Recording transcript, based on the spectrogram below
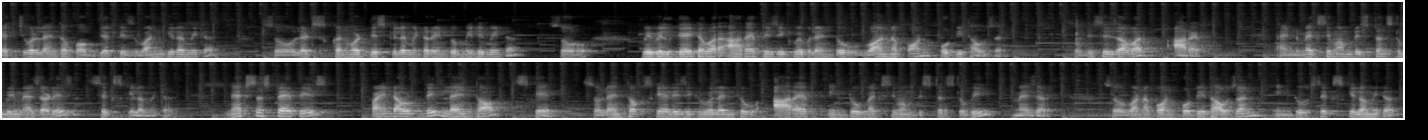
Actual length of object is 1 kilometer. So let's convert this kilometer into millimeter. So we will get our RF is equivalent to 1 upon 40,000 so this is our RF and maximum distance to be measured is 6 km. Next step is find out the length of scale. So length of scale is equivalent to RF into maximum distance to be measured. So 1 upon 40,000 into 6 km.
